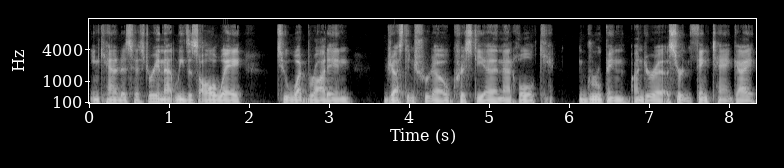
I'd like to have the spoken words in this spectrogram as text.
in Canada's history, and that leads us all the way to what brought in Justin Trudeau, Chrystia, and that whole ca- grouping under a, a, certain think tank. I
